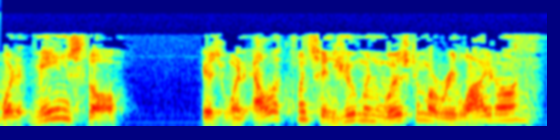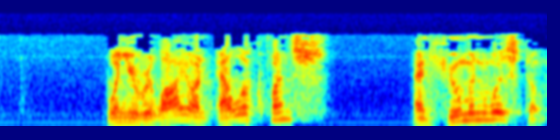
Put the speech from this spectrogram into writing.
What it means though is when eloquence and human wisdom are relied on, when you rely on eloquence and human wisdom,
